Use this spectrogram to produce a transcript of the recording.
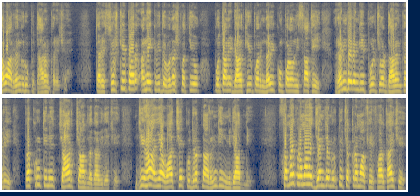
નવા રંગરૂપ ધારણ કરે છે. ત્યારે સૃષ્ટિ પર અનેકવિધ વનસ્પતિઓ પોતાની ડાળખી ઉપર નવી કૂંપળોની સાથે રંગબેરંગી ફૂલછોડ ધારણ કરી પ્રકૃતિને ચાર ચાંદ લગાવી દે છે. જી હા, અહીંયા વાત છે કુદરતના રંગીન મિજાજની. સમય પ્રમાણે જેમ જેમ ઋતુચક્રમાં ફેરફાર થાય છે,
